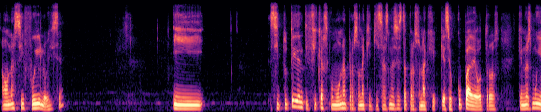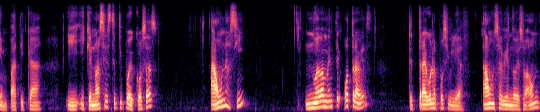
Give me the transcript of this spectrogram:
aún así fui y lo hice. Y si tú te identificas como una persona que quizás no es esta persona que, que se ocupa de otros, que no es muy empática y, y que no hace este tipo de cosas, aún así, nuevamente, otra vez, te traigo la posibilidad, aún sabiendo eso, aún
